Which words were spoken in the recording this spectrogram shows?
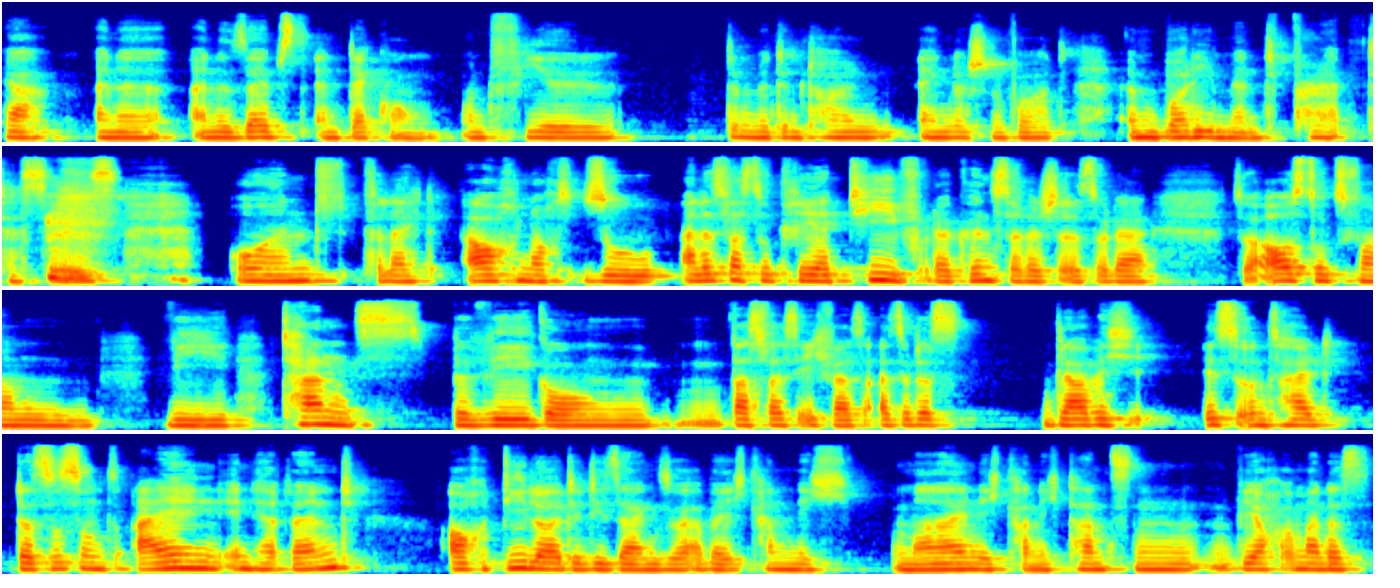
ja, eine, eine Selbstentdeckung und viel mit dem tollen englischen Wort Embodiment Practices. Und vielleicht auch noch so alles, was so kreativ oder künstlerisch ist oder so Ausdrucksformen wie Tanz, Bewegung, was weiß ich was. Also das, glaube ich, ist uns halt, das ist uns allen inhärent. Auch die Leute, die sagen so, aber ich kann nicht malen, ich kann nicht tanzen, wie auch immer das,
